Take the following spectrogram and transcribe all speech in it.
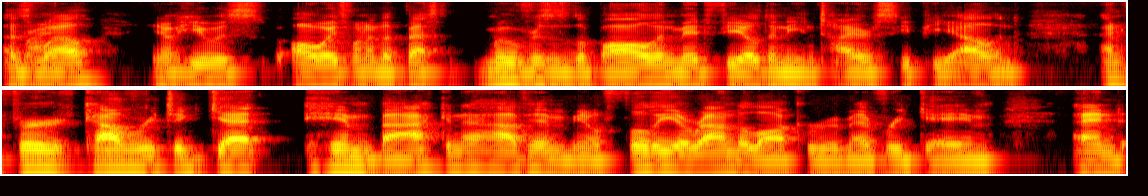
as right. well you know, he was always one of the best movers of the ball in midfield in the entire CPL. And and for Cavalry to get him back and to have him, you know, fully around the locker room every game and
